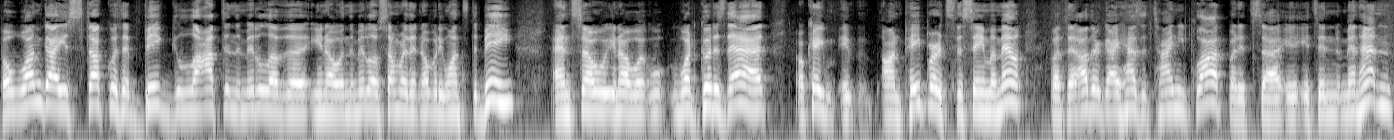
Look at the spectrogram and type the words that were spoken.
but one guy is stuck with a big lot in the middle of the, you know, in the middle of somewhere that nobody wants to be, and so you know, what, what good is that? Okay, it, on paper it's the same amount, but the other guy has a tiny plot, but it's uh, it, it's in Manhattan,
